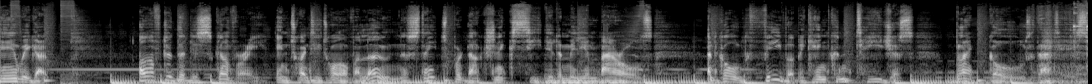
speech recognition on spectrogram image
Here we go. After the discovery, in 2012 alone, the state's production exceeded a million barrels, and gold fever became contagious. Black gold, that is.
